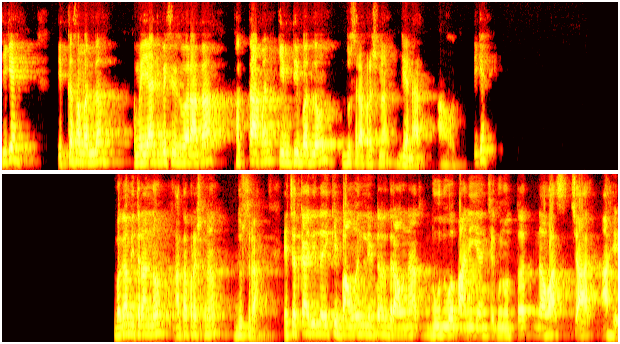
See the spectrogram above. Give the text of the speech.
ठीक आहे? इतकं समजलं? तर मग याच बेसिसवर आता फक्त आपण किमती बदलवून दुसरा प्रश्न घेणार आहोत. ठीक आहे? बघा मित्रांनो आता प्रश्न दुसरा. याच्यात काय दिलंय की बावन्न लिटर द्रावणात दूध व पाणी यांचे गुणोत्तर नवास चार आहे.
